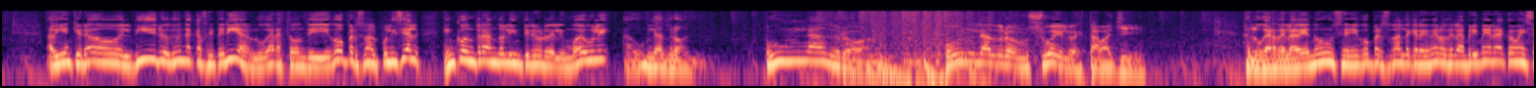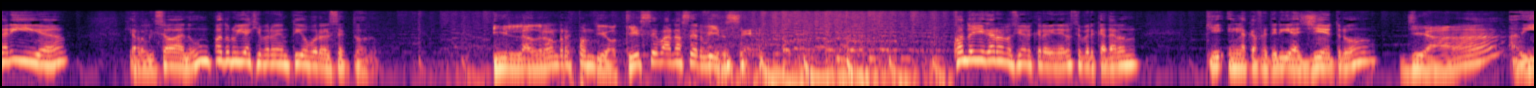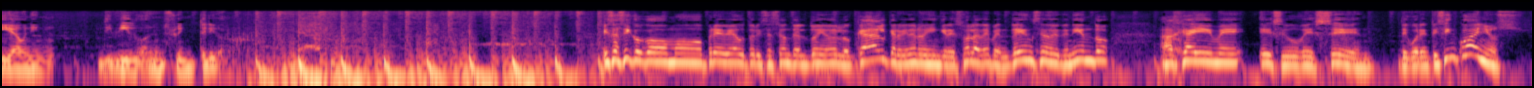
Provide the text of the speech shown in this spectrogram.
habían quebrado el vidrio de una cafetería, lugar hasta donde llegó personal policial, encontrando al interior del inmueble a un ladrón. Un ladrón, un ladronzuelo estaba allí. Al lugar de la denuncia llegó personal de carabineros de la primera comisaría, que realizaban un patrullaje preventivo por el sector. Y el ladrón respondió, ¿qué se van a servirse? Cuando llegaron los señores carabineros se percataron que en la cafetería Yetro ¿Ya? había un individuo en su interior. Es así como previa autorización del dueño del local, Carabineros ingresó a la dependencia deteniendo a Jaime SVC de 45 años,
